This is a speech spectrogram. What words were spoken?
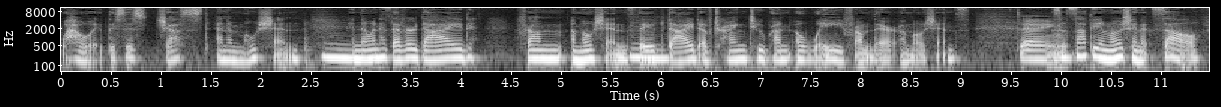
wow, this is just an emotion. Hmm. And no one has ever died from emotions. Hmm. They've died of trying to run away from their emotions. Dang. So it's not the emotion itself.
